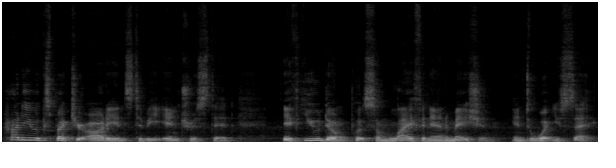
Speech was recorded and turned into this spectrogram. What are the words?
How do you expect your audience to be interested if you don't put some life and animation into what you say?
